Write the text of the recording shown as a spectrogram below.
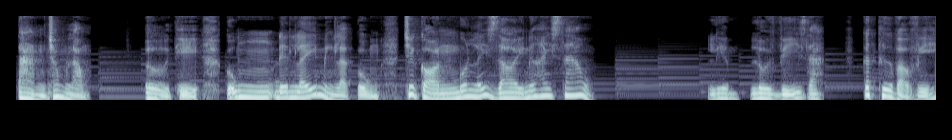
tàn trong lòng. Ừ thì cũng đến lấy mình là cùng, Chứ còn muốn lấy rời nữa hay sao? Liêm lôi ví ra, Cất thư vào ví,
